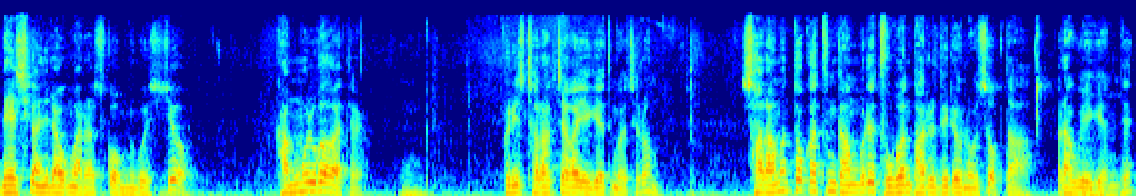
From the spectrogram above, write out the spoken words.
내 시간이라고 말할 수가 없는 것이죠. 강물과 같아요. 그리스 철학자가 얘기했던 것처럼 사람은 똑같은 강물에 두 번 발을 들여 놓을 수 없다라고 얘기했는데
